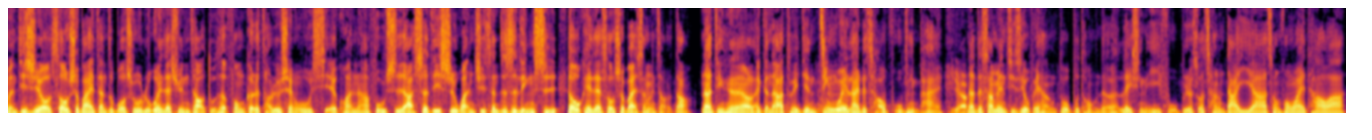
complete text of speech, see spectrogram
本集是由 Social By 赞助播出。如果你在寻找独特风格的潮流选物、鞋款啊、服饰啊、设计师玩具，甚至是零食，都可以在 Social By 上面找得到。那今天呢，要来跟大家推荐近未来的潮服品牌。那在上面其实有非常多不同的类型的衣服，比如说长大衣啊、冲锋外套啊，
